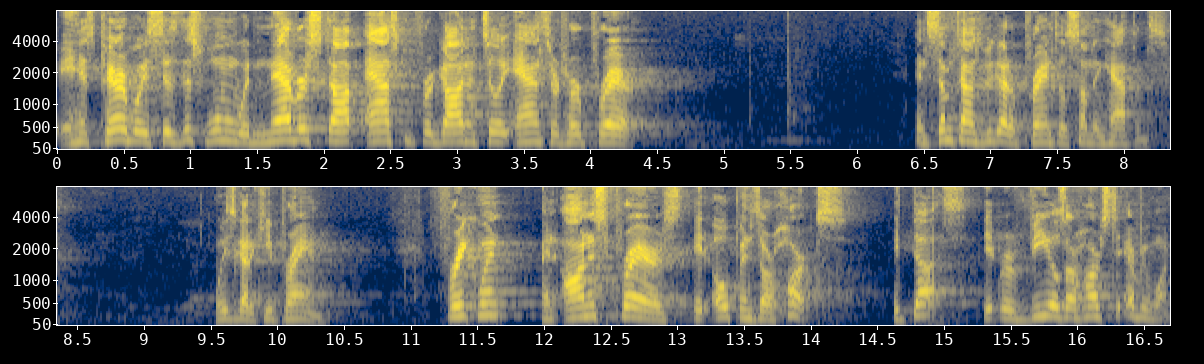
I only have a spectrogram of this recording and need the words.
In his parable, he says this woman would never stop asking for God until he answered her prayer. And sometimes we got to pray until something happens. We just got to keep praying. Frequent and honest prayers, it opens our hearts. It does. It reveals our hearts to everyone.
